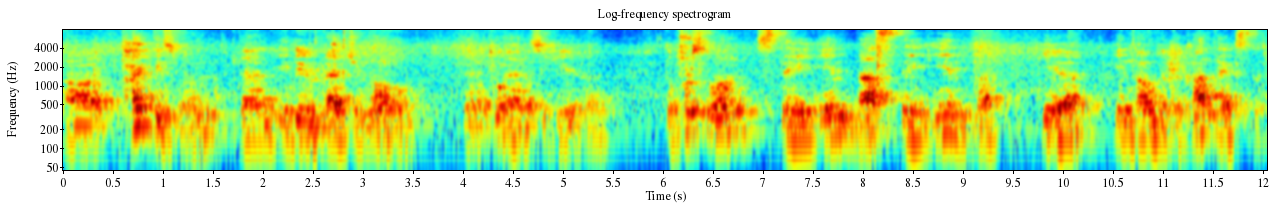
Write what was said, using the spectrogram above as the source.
uh, type this one, then it will let you know there are two errors here. The first one, stay in, not stay in, but here, in terms of the context,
